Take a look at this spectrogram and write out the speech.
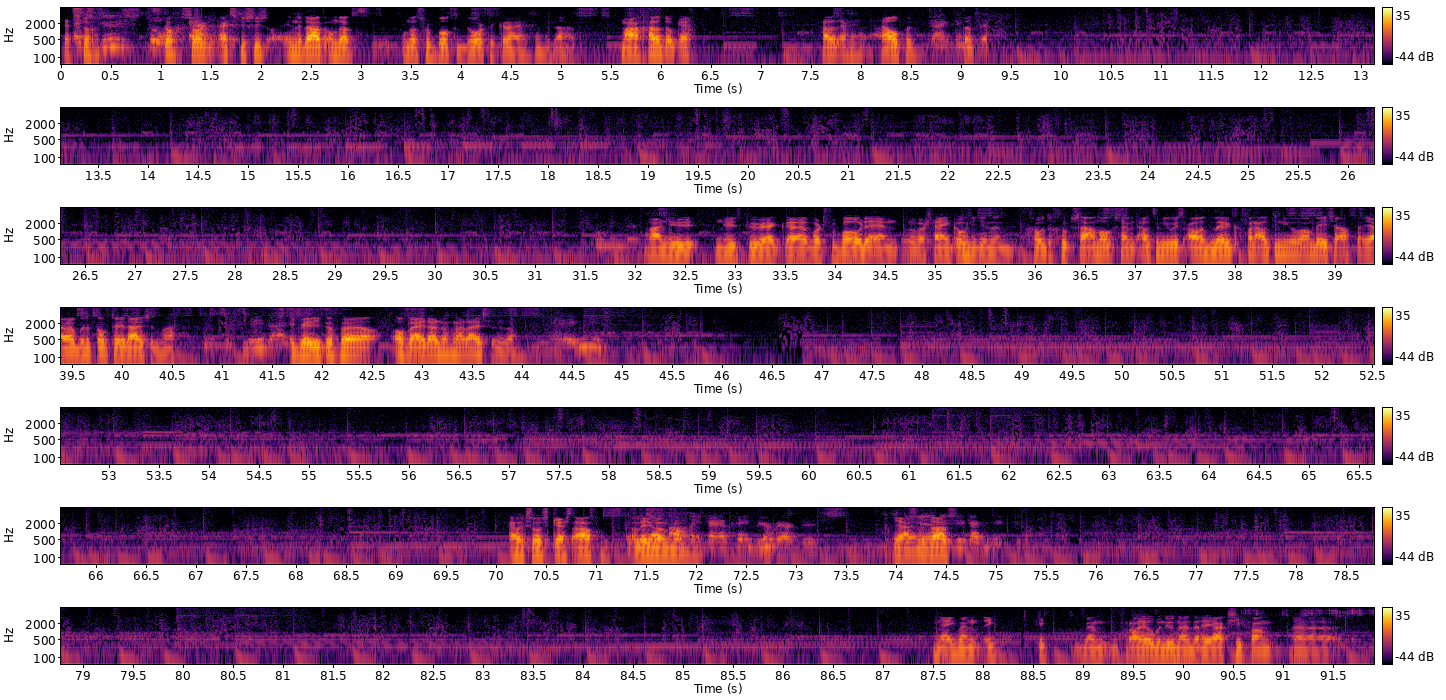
het is toch, het is toch een soort excuses inderdaad om dat, om dat verbod door te krijgen inderdaad. Maar gaat het ook echt, gaat het echt helpen? Ja, ik denk Dat- het wel. Maar nu, nu het vuurwerk eh, wordt verboden en we waarschijnlijk ook niet in een grote groep samen mogen zijn met oud nieuw, is al het leuke van oud nieuw wel een beetje af. Ja, we hebben de top 2000, maar ik weet niet of, eh, of wij daar nog naar luisteren dan. Eigenlijk zoals kerstavond. Het Alleen dan, af eh, en je hebt geen vuurwerk dus. ja Dus je- inderdaad. Dus je kijkt, Nee, ik ben, ik, ik ben vooral heel benieuwd naar de reactie van. eh,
